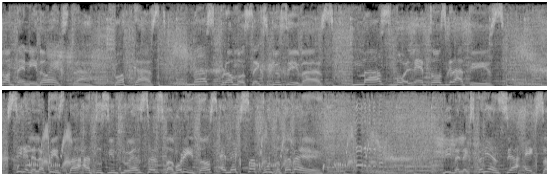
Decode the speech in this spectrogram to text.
Contenido extra, podcast, más promos exclusivas, más boletos gratis. Síguele la pista a tus influencers favoritos en exa.tv. Vive la experiencia Exa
